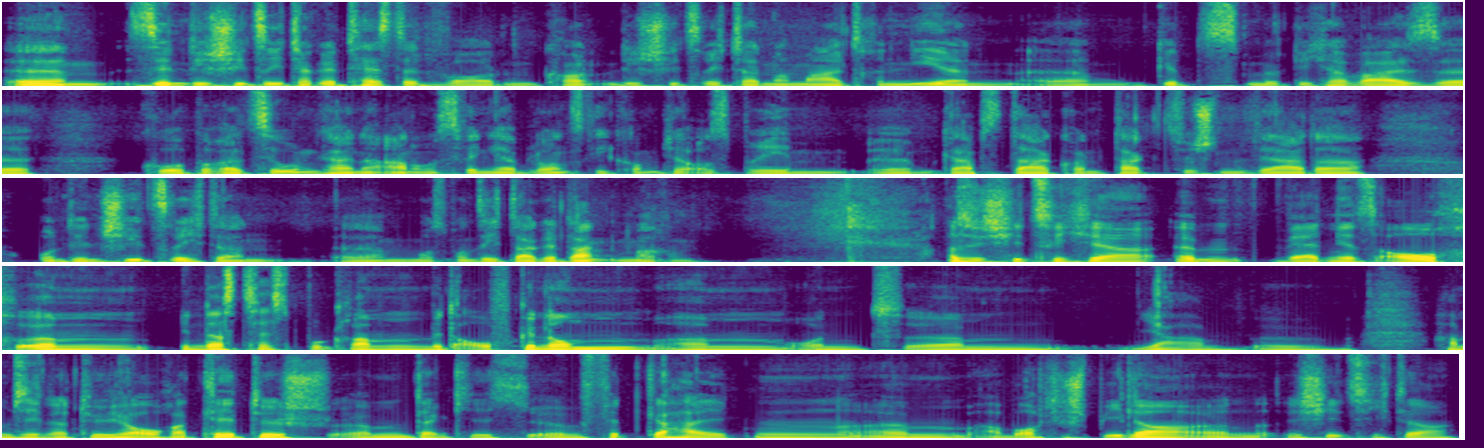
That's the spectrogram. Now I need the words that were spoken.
Ähm, sind die Schiedsrichter getestet worden? Konnten die Schiedsrichter normal trainieren? Ähm, Gibt es möglicherweise Kooperationen? Keine Ahnung. Sven Jablonski kommt ja aus Bremen. Ähm, Gab es da Kontakt zwischen Werder und den Schiedsrichtern? Ähm, muss man sich da Gedanken machen? Also die Schiedsrichter ähm, werden jetzt auch ähm, in das Testprogramm mit aufgenommen ähm, und ähm, ja, äh, haben sich natürlich auch athletisch, ähm, denke ich, äh, fit gehalten. Ähm, aber auch die Spieler, äh, die Schiedsrichter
